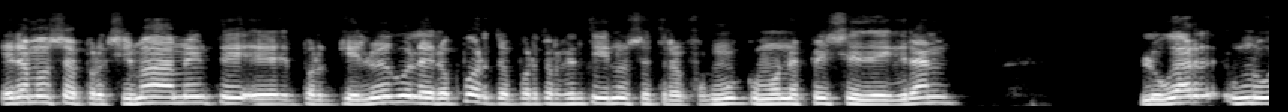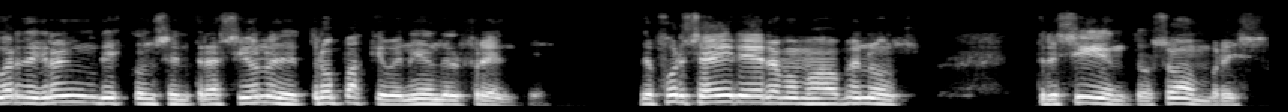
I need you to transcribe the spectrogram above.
éramos aproximadamente, eh, porque luego el aeropuerto Puerto Argentino se transformó como una especie de gran lugar, un lugar de grandes concentraciones de tropas que venían del frente. De Fuerza Aérea éramos más o menos 300 hombres,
